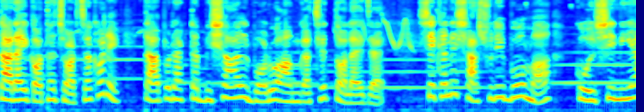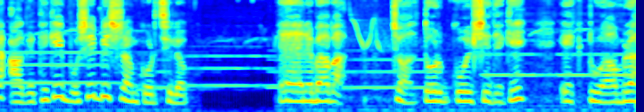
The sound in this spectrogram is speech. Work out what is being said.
তারাই কথা চর্চা করে তারপর একটা বিশাল বড় আম গাছের তলায় যায়। সেখানে শাশুড়ি বৌমা কলসি নিয়ে আগে থেকেই বসে বিশ্রাম করছিল। হ্যাঁ রে বাবা চল তোর কলসি থেকে একটু আমরা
